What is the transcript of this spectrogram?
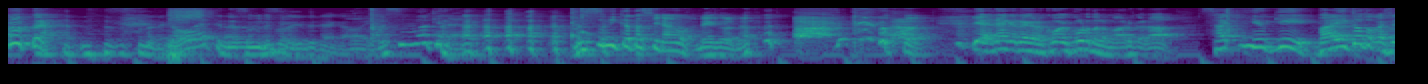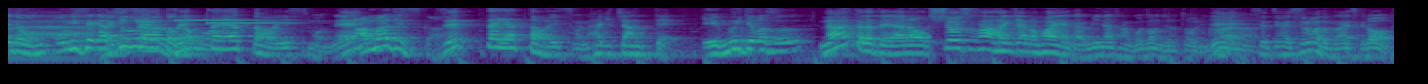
盗んだ。猫 どうやって盗む盗んだ。言ってたやんか盗むわけない。盗み方知らんわ猫のいやなんかだからこういうコロナのもあるから先行きバイトとかしててもお店が潰れるとかも。絶対やった方がいいっすもんね。あマジっすか？絶対やった方がいいっすもんねハギちゃんって。え向いてます？なんかだってあの視聴者さんハギちゃんのファンやから皆さんご存知の通りで、はいはい。説明するまでもないですけど、はい。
